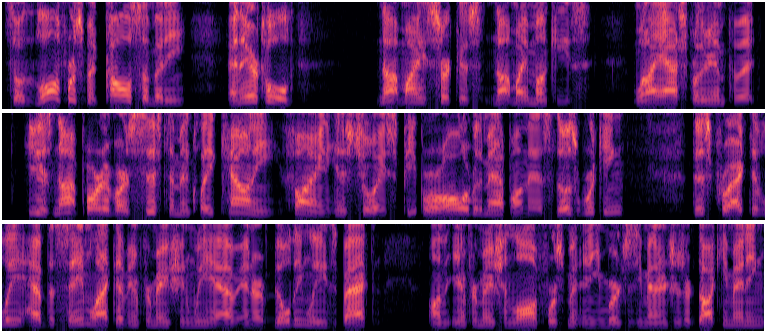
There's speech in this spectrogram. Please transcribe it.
So law enforcement calls somebody and they are told, not my circus, not my monkeys, when I ask for their input. He is not part of our system in Clay County. Fine, his choice. People are all over the map on this. Those working this proactively have the same lack of information we have and are building leads back on the information law enforcement and emergency managers are documenting.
